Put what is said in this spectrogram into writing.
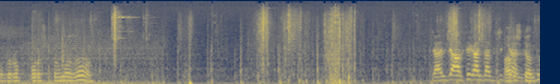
O drop boş durmaz ama. Geldi arka geldi abicik Abiş geldi. geldi.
